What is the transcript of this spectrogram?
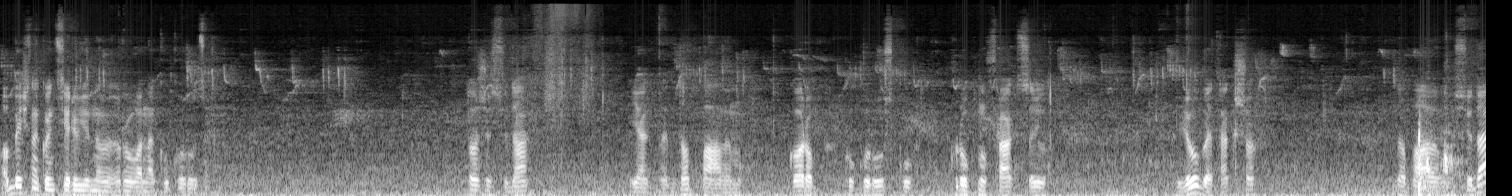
Обична консервірована кукурудза теж сюди якби добавимо. Короб, кукурузку, крупну фракцію любить, так що додамо сюди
